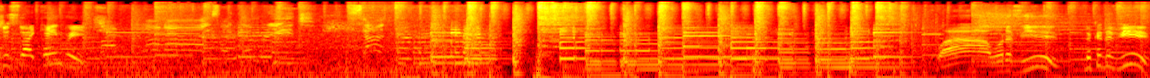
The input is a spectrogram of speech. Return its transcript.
Just like Cambridge. View! Look at the view.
